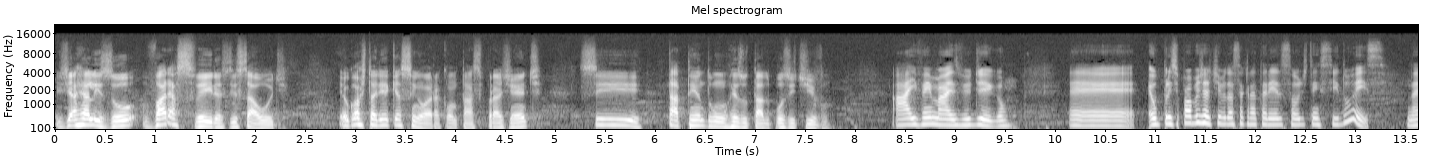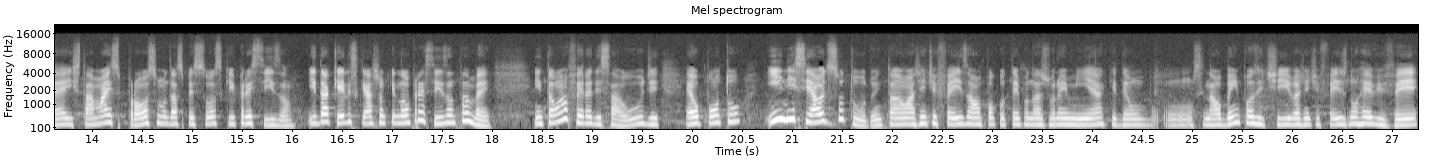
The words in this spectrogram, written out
já realizou várias feiras de saúde. Eu gostaria que a senhora contasse para a gente se está tendo um resultado positivo. Ah, e vem mais, viu, Diego? é, o principal objetivo da Secretaria de Saúde tem sido esse, né? Estar mais próximo das pessoas que precisam e daqueles que acham que não precisam também. Então, a feira de saúde é o ponto inicial disso tudo. Então, a gente fez há um pouco tempo na Juremia, que deu um, um sinal bem positivo. A gente fez no Reviver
